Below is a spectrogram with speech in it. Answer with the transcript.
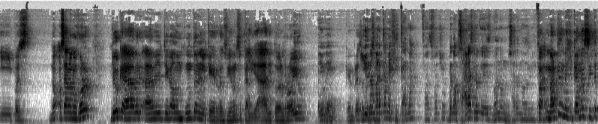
y, pues, no, o sea, a lo mejor yo creo que ha haber, ha haber llegado a un punto en el que reducieron su calidad y todo el rollo. Oye, como, güey, ¿qué empresa? Y una marca mexicana, fast fashion. Bueno, Zara creo que es. Bueno, no, Zara no es mexicana. Marcas mexicanas sí, te-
